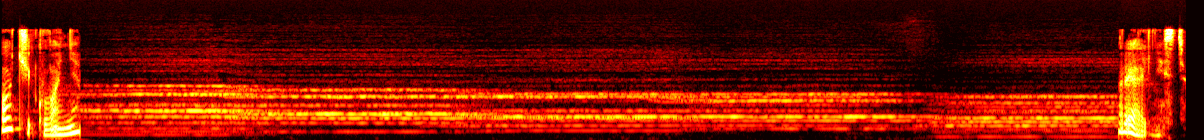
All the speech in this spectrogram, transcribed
Очікування. Реальність.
